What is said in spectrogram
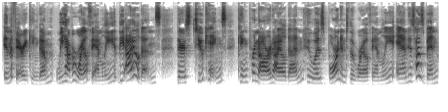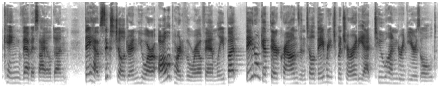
in the fairy kingdom, we have a royal family, the Isledons. There's two kings King Pernard Isledon, who was born into the royal family, and his husband, King Vebis Isledon. They have six children who are all a part of the royal family, but they don't get their crowns until they reach maturity at 200 years old.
